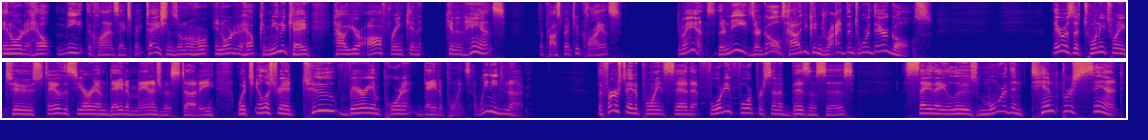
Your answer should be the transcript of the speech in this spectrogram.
in order to help meet the client's expectations, in order to help communicate how your offering can can enhance the prospective client's demands, their needs, their goals, how you can drive them toward their goals. There was a 2022 State of the CRM Data Management Study which illustrated two very important data points that we need to know. The first data point said that 44% of businesses say they lose more than 10%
